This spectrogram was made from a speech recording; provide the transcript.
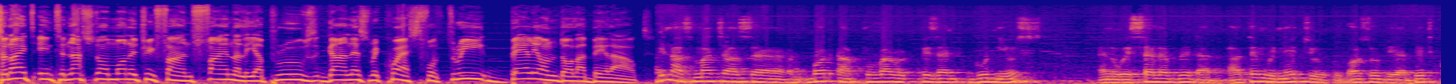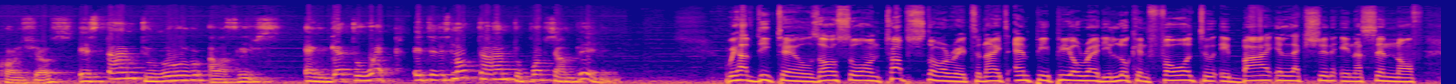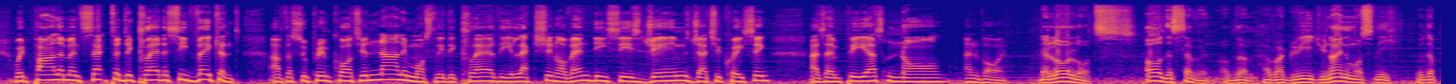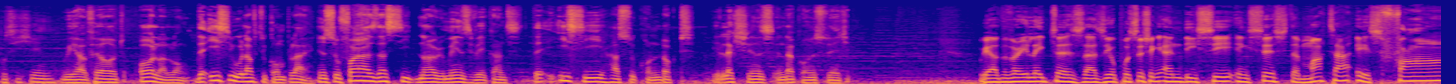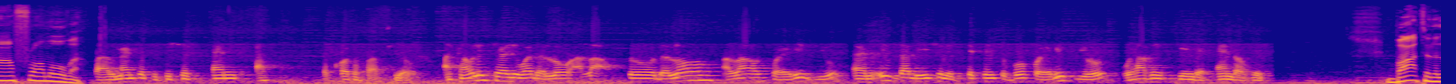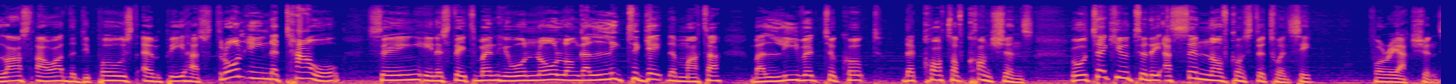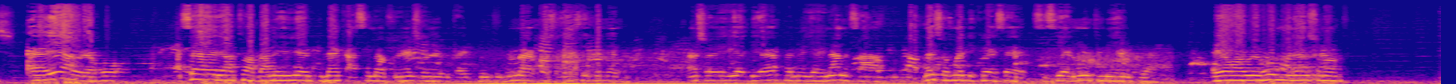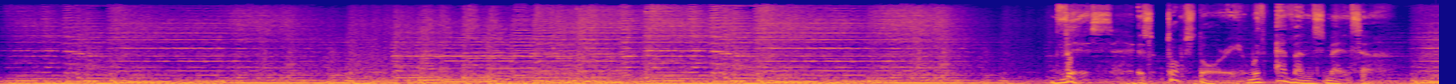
Tonight, International Monetary Fund finally approves Ghana's request for $3 billion bailout. In as much as uh, board approval represents good news, and we celebrate that, I think we need to also be a bit conscious. It's time to roll our sleeves and get to work. It is not time to pop champagne. We have details also on top story tonight. NPP already looking forward to a by election in Assin North, with Parliament set to declare the seat vacant after Supreme Court unanimously declared the election of NDC's James Gyakye as MP as null and void. The law lords, all the seven of them, have agreed unanimously with the position we have held all along. The EC will have to comply. Insofar as that seat now remains vacant, the EC has to conduct elections in that constituency. We have the very latest as the opposition NDC insists the matter is far from over. Parliamentary petitions end at the Court of Appeal. I can only tell you what the law allows. So the law allows for a review, and if that decision is taken to go for a review, we haven't seen the end of it. But in the last hour, the deposed MP has thrown in the towel, saying in a statement he will no longer litigate the matter, but leave it to quote the court of conscience. We will take you to the Assin North constituency for reactions. Sɛ yɛato aba no yɛ mpi na nka afo no ma so yɛsɛ bi dɛ nanso yɛde ɛpɛ no saa na sɛ ɔma sɛ no yɛ mpia ɛyɛ mu nanso no This is Top Story with Evans Mensah.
